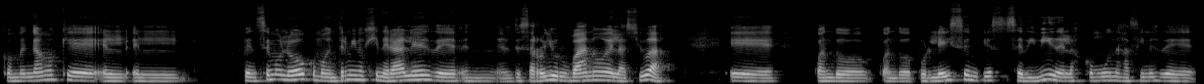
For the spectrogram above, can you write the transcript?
convengamos que el, pensémoslo como en términos generales de, en el desarrollo urbano de la ciudad. Eh, cuando, cuando por ley se, empieza, se dividen las comunas a fines de,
